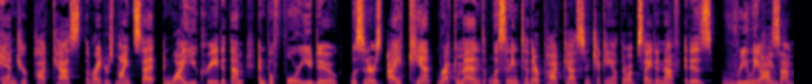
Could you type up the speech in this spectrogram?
and your podcast, The Writer's Mindset, and why you created them? And before you do, listeners, I can't recommend listening to their podcast and checking out their website enough. It is really Thank you.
